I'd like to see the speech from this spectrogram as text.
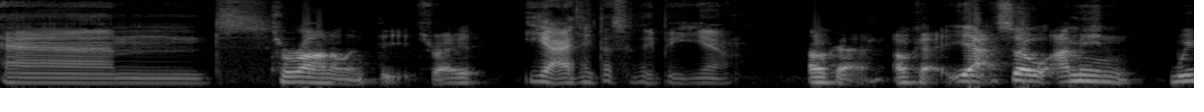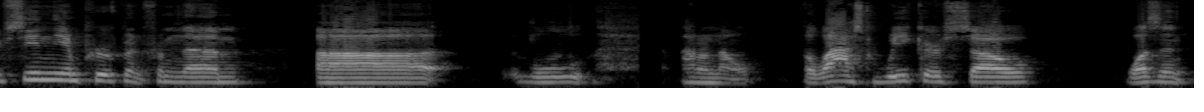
and Toronto and Thieves, right? Yeah, I think that's what they beat. Yeah. Okay. Okay. Yeah. So I mean, we've seen the improvement from them. Uh, I don't know. The last week or so wasn't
